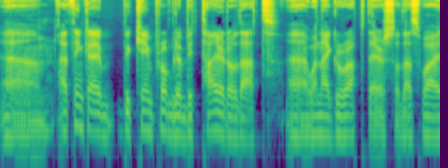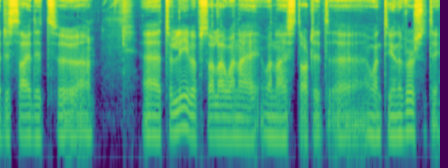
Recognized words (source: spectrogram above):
um, I think I became probably a bit tired of that uh, when I grew up there. So that's why I decided to uh, uh, to leave Uppsala when I when I started went to university.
